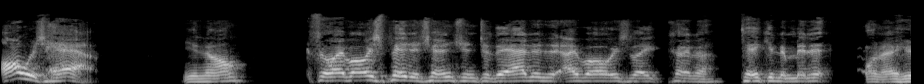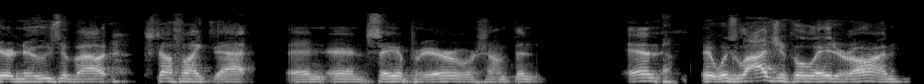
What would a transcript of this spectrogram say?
always have, you know. So I've always paid attention to that, and I've always like kind of taken a minute when I hear news about stuff like that, and and say a prayer or something and yeah. it was logical later on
